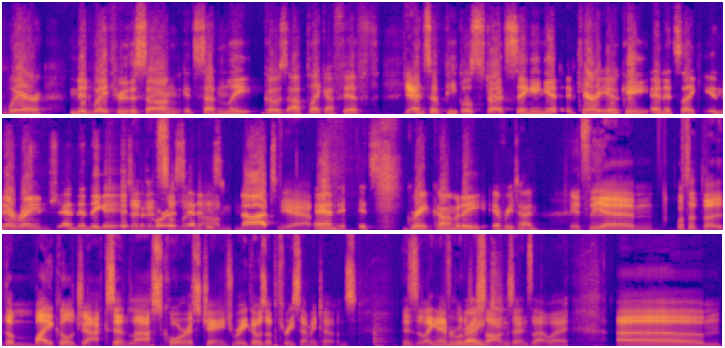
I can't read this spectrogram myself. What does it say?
where midway through the song it suddenly goes up like a fifth, Yeah. and so people start singing it at karaoke, and it's like in their range, and then they get to And the chorus, and it is not. Yeah. and it's great comedy every time. It's the um, what's it? The the Michael Jackson last chorus change where he goes up three semitones. It's like every one of the songs ends that way. Um,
